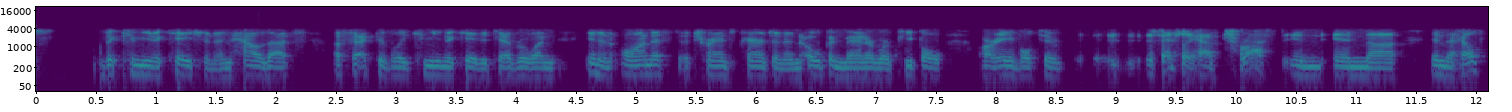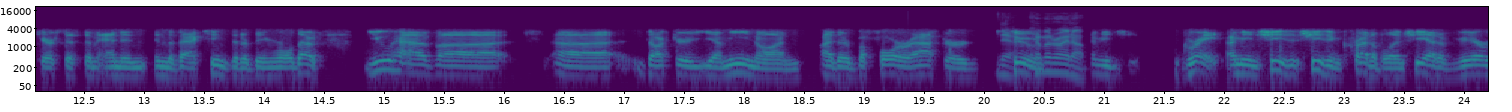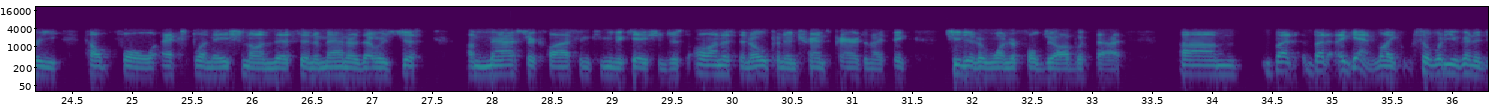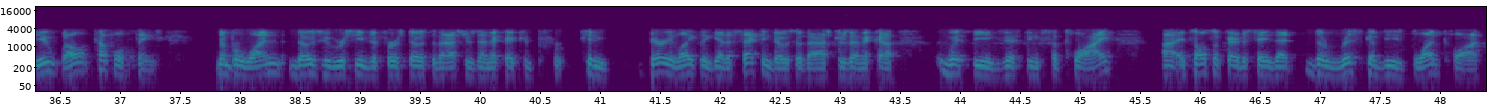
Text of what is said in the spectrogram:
the communication and how that's effectively communicated to everyone in an honest, a transparent, and an open manner where people are able to essentially have trust in in uh, in the healthcare system and in, in the vaccines that are being rolled out. You have uh, uh, Dr. Yamin on either before or after yeah, soon. Coming right up. I mean, great. I mean, she's she's incredible, and she had a very helpful explanation on this in a manner that was just a master class in communication, just honest and open and transparent. And I think she did a wonderful job with that. Um, but but again, like, so what are you going to do? Well, a couple of things. Number one, those who received a first dose of AstraZeneca can can very likely get a second dose of AstraZeneca with the existing supply. Uh, it's also fair to say that the risk of these blood clots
